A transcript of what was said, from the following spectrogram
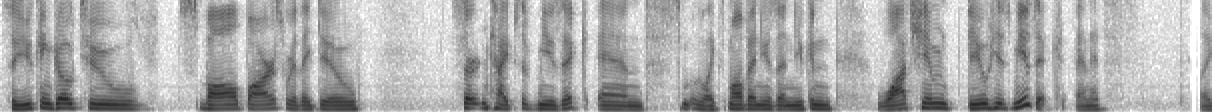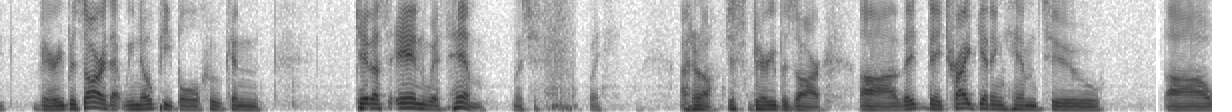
so you can go to small bars where they do certain types of music and like small venues, and you can watch him do his music, and it's like very bizarre that we know people who can get us in with him, which is like I don't know, just very bizarre. Uh, they they tried getting him to uh,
